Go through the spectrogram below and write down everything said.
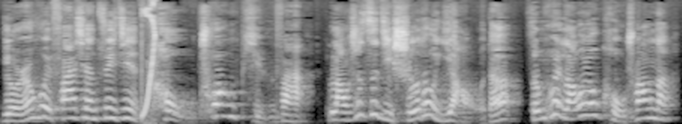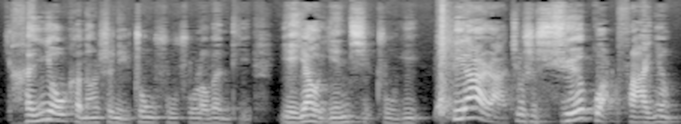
有人会发现最近口疮频发，老是自己舌头咬的，怎么会老有口疮呢？很有可能是你中枢出了问题，也要引起注意。第二啊，就是血管发硬。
